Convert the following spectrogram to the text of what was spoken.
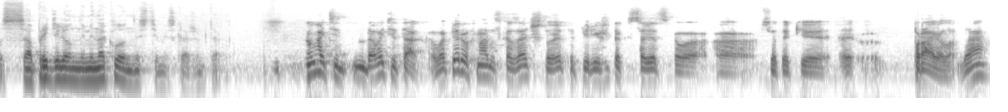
с определенными наклонностями, скажем так? Давайте, давайте так. Во-первых, надо сказать, что это пережиток советского э, все-таки э, правила. Да?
